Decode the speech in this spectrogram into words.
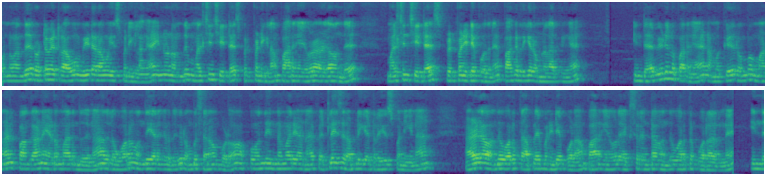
ஒன்று வந்து ரொட்டவேட்டராகவும் வீடராகவும் யூஸ் பண்ணிக்கலாங்க. இன்னொன்று வந்து மல்ச்சின் ஷீட்டை ஸ்ப்ரெட் பண்ணிக்கலாம். பாருங்கள் எவ்வளோ அழகாக வந்து மல்ச்சின் ஷீட்டை ஸ்ப்ரெட் பண்ணிகிட்டே போகுதுன்னு. பார்க்கறதுக்கே ரொம்ப நல்லா இருக்குங்க. இந்த வீடியோவில் பாருங்கள் நமக்கு ரொம்ப மணல் பாங்கான இடமா இருந்ததுன்னா அதில் உரம் வந்து இறங்குறதுக்கு ரொம்ப சிரமப்படும். அப்போ வந்து இந்த மாதிரியான ஃபெர்டிலைசர் அப்ளிகேட்டரை யூஸ் பண்ணிங்கன்னா அழகாக வந்து உரத்தை அப்ளை பண்ணிகிட்டே போகலாம் பாருங்கள் எவ்வளோ எக்ஸலண்ட்டாக வந்து உரத்தை போடுறாருன்னு. இந்த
